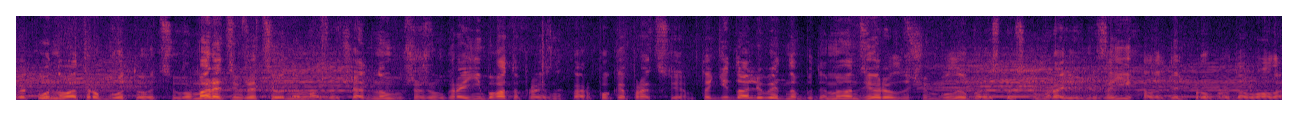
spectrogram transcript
виконувати роботу цю. В Америці вже цього нема, звичайно. Ну, вже ж в Україні багато проїзних фар, поки працюємо. Тоді далі видно буде. Ми он з Юрійовичем були в Бориспільському районі, заїхали, Дельпро продавали.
